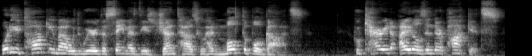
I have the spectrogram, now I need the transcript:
What are you talking about? We're the same as these Gentiles who had multiple gods, who carried idols in their pockets,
